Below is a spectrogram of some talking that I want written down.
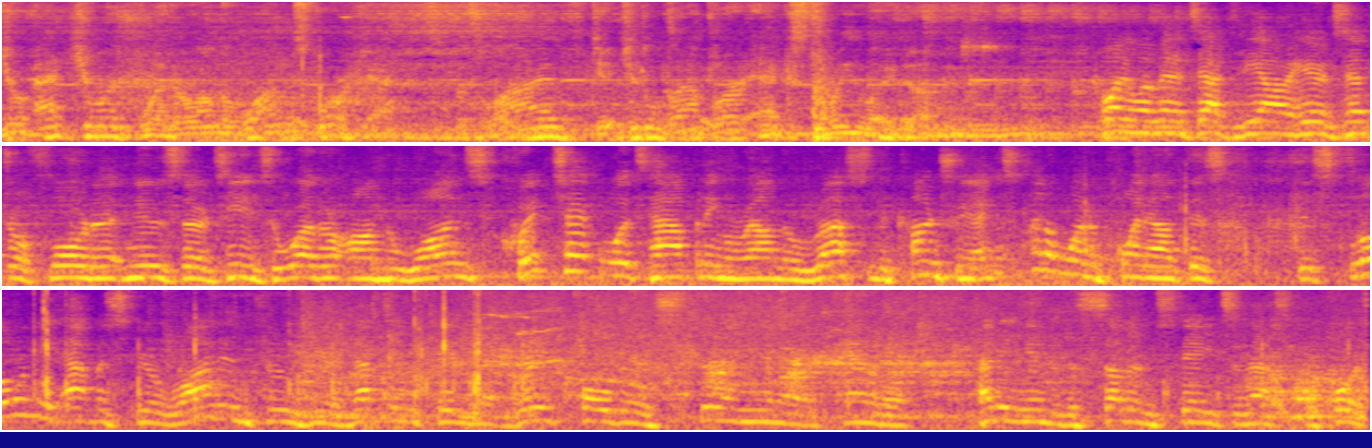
your accurate weather on the ones forecast with live digital Doppler X3 radar. 21 minutes after the hour here in Central Florida, News 13. So weather on the ones. Quick check what's happening around the rest of the country. I just kind of want to point out this this flow in the atmosphere right in through here. That's indicating that very cold air is stirring in out of Canada, heading into the southern states, and that's of course.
